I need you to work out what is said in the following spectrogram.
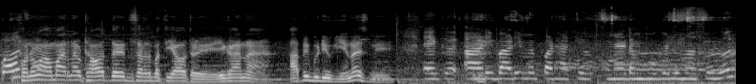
बहुत फोनवा हमारा ना उठाओ तेरे दूसरा बतियाओ तेरे ये गाना आप ही वीडियो किए ना इसमें? एक आड़ी बाड़ी में पढ़ा के मैडम हो गई मशहूर।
